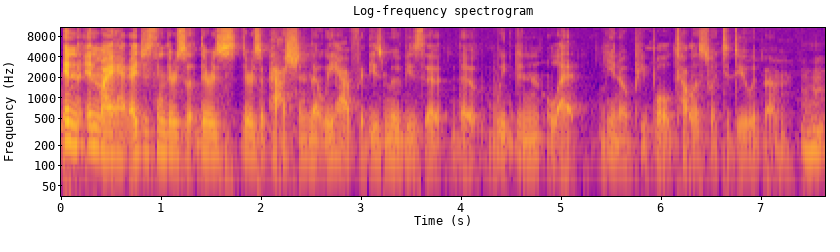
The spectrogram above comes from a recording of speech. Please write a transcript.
in in my head. I just think there's there's there's a passion that we have for these movies that that we didn't let you know people tell us what to do with them. Mm-hmm.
